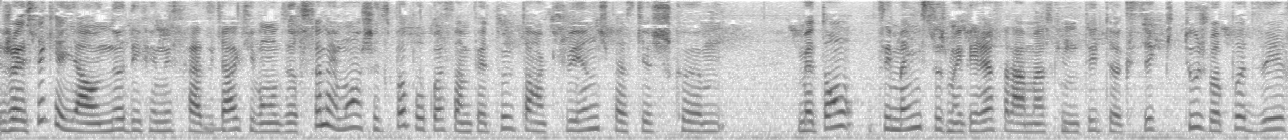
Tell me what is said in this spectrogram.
je sais qu'il y en a des féministes radicales qui vont dire ça, mais moi, je sais pas pourquoi ça me fait tout le temps cringe parce que je suis comme. Mettons, tu sais, même si je m'intéresse à la masculinité toxique, puis tout, je vais pas dire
